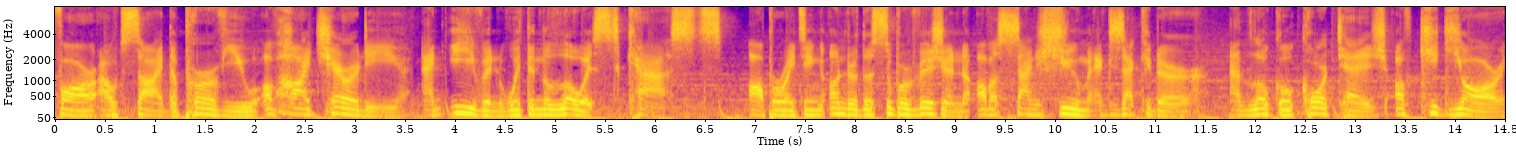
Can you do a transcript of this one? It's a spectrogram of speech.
far outside the purview of high charity and even within the lowest castes, operating under the supervision of a San'Shyuum executor and local cortege of Kig-Yar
